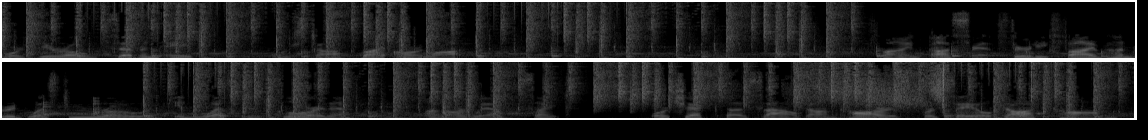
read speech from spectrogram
786-367-4078 or stop by our lot. Find us at 3500 Weston Road in Weston, Florida on our website or check us out on carsforsale.com.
